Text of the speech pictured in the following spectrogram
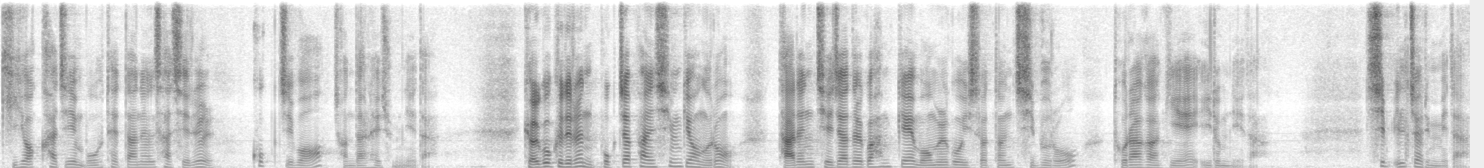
기억하지 못했다는 사실을 콕 집어 전달해 줍니다. 결국 그들은 복잡한 심경으로 다른 제자들과 함께 머물고 있었던 집으로 돌아가기에 이릅니다. 11절입니다.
